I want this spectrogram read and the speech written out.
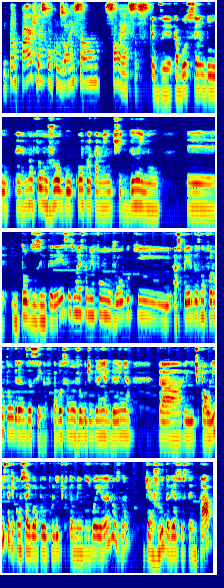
Então, parte das conclusões são, são essas. Quer dizer, acabou sendo. é, não foi um jogo completamente ganho é, em todos os interesses, mas também foi um jogo que as perdas não foram tão grandes assim. Né? Acabou sendo um jogo de ganha-ganha para a elite paulista, que consegue o apoio político também dos goianos, né? que ajuda ali a sustentar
